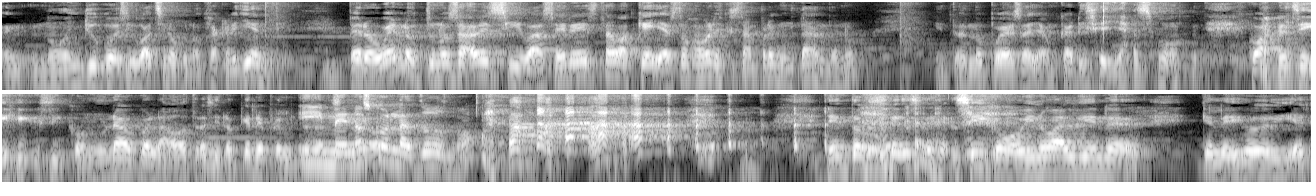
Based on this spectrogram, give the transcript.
en- no en yugo desigual, sino con otra creyente. Pero bueno, tú no sabes si va a ser esta o aquella, estos jóvenes que están preguntando, ¿no? Entonces no puedes hallar un caricellazo con, si, si con una o con la otra, sino que le preguntas y menos Señor. con las dos, ¿no? Entonces, sí, como vino alguien eh, que le dijo, "Y el-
